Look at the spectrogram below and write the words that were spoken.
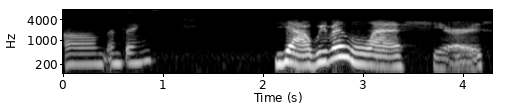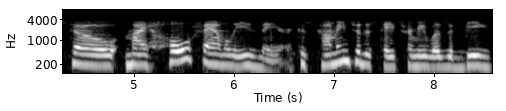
um, and things? Yeah, we went last year. So my whole family is there because coming to the States for me was a big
